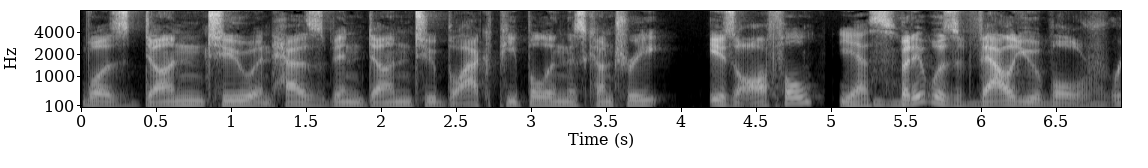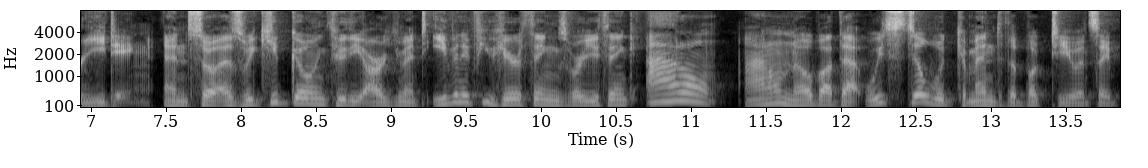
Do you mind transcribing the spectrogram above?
was done to and has been done to black people in this country is awful. Yes. But it was valuable reading. And so as we keep going through the argument, even if you hear things where you think, I don't I don't know about that, we still would commend the book to you and say,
